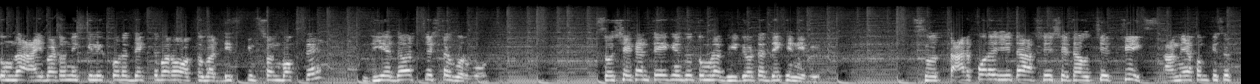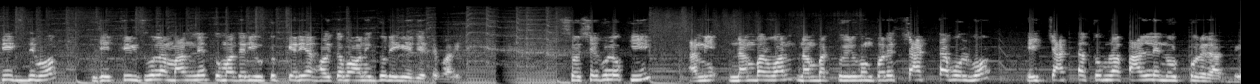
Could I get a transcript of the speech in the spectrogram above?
তোমরা আই বাটনে ক্লিক করে দেখতে পারো অথবা ডিসক্রিপশন বক্সে দিয়ে দেওয়ার চেষ্টা করব। সো সেখান থেকে কিন্তু তোমরা ভিডিওটা দেখে নিবে। সো তারপরে যেটা আসে সেটা হচ্ছে ট্রিক্স আমি এখন কিছু ট্রিক্স দিব। যে ট্রিক্সগুলো মানলে তোমাদের ইউটিউব ক্যারিয়ার হয়তো বা অনেক দূর এগিয়ে যেতে পারে। সো সেগুলো কি? আমি নাম্বার ওয়ান নাম্বার টু এরকম করে চারটা বলব। এই চারটা তোমরা পারলে নোট করে রাখবে।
